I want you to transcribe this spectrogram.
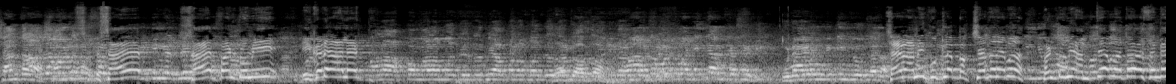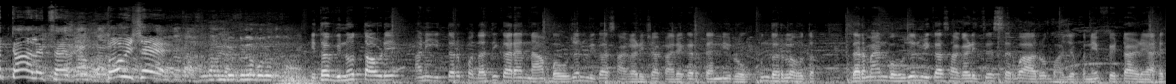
शांत साहेब साहेब पण तुम्ही इकडे आलेत. साहेब आम्ही कुठल्या पक्षाचं नाही बोलत पण तुम्ही आमच्या मतदारसंघात का आलेत साहेब? तो विषय. इथं विनोद तावडे आणि इतर पदाधिकाऱ्यांना बहुजन विकास आघाडीच्या कार्यकर्त्यांनी रोखून धरलं होतं. दरम्यान बहुजन विकास आघाडीचे सर्व आरोप भाजपने फेटाळले आहेत.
